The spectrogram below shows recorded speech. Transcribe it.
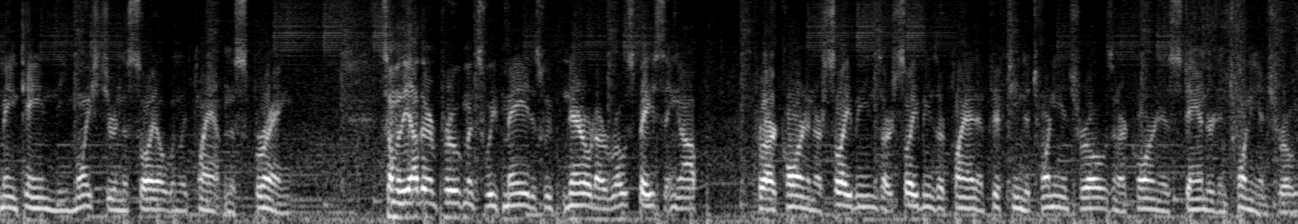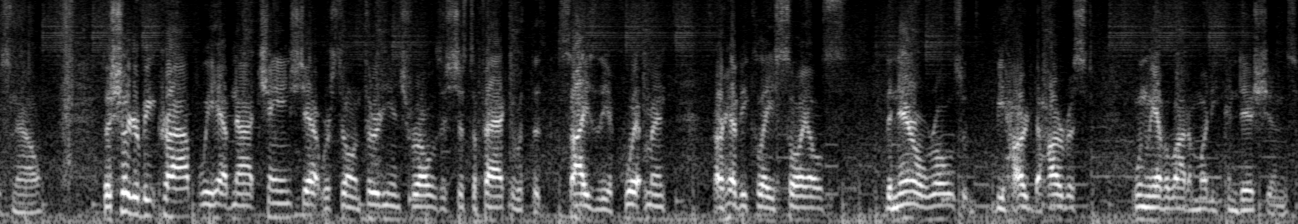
maintain the moisture in the soil when we plant in the spring. Some of the other improvements we've made is we've narrowed our row spacing up for our corn and our soybeans. Our soybeans are planted in 15 to 20 inch rows and our corn is standard in 20 inch rows now. The sugar beet crop we have not changed yet. We're still in 30 inch rows. It's just a factor with the size of the equipment, our heavy clay soils. The narrow rows would be hard to harvest when we have a lot of muddy conditions.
